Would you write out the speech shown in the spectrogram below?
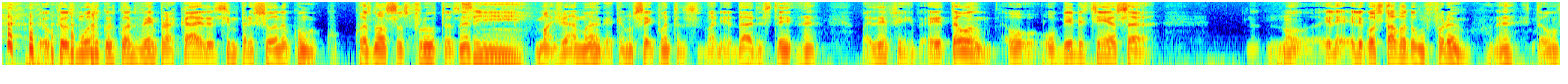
o que os músicos, quando vêm para cá, eles se impressionam com, com as nossas frutas, né? Sim. Imagina a manga, que eu não sei quantas variedades tem, né? Mas enfim, então o, o Bibi tinha essa ele, ele gostava de um frango, né? Então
